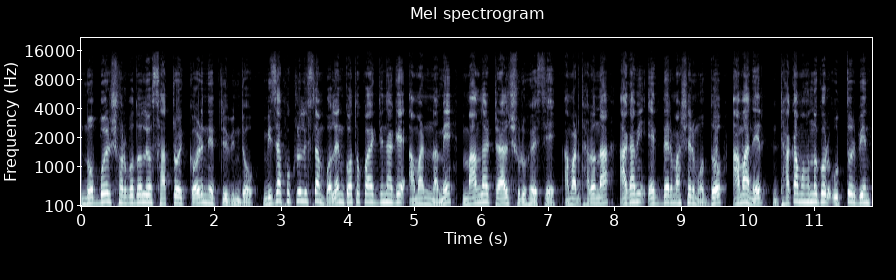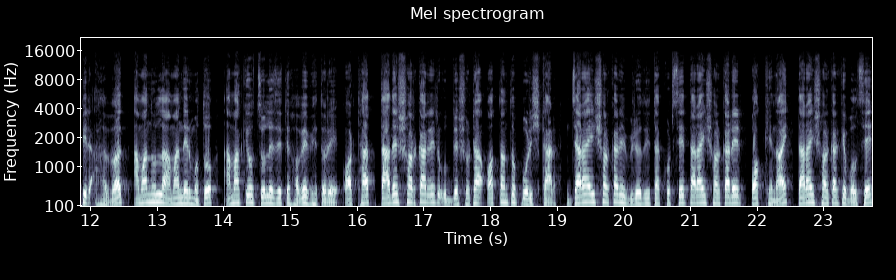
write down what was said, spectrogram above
নব্বইয়ের সর্বদলীয় ছাত্র ঐক্যের নেতৃবৃন্দ। মির্জা ফখরুল ইসলাম বলেন, গত কয়েকদিন আগে আমার নামে মামলার ট্রায়াল শুরু হয়েছে। আমার ধারণা আগামী এক দেড় মাসের মধ্যে আমানের ঢাকা মহানগর উত্তর বিএনপির আহ্বায়ক আমানুল্লাহ আমানের মতো আমাকেও চলে যেতে হবে ভেতরে। অর্থাৎ তাদের সরকারের উদ্দেশ্যটা অত্যন্ত পরিষ্কার। যারা এই সরকারের বিরোধিতা করছে, তারাই সরকারের পক্ষে নয়, তারাই সরকারকে বলছে,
